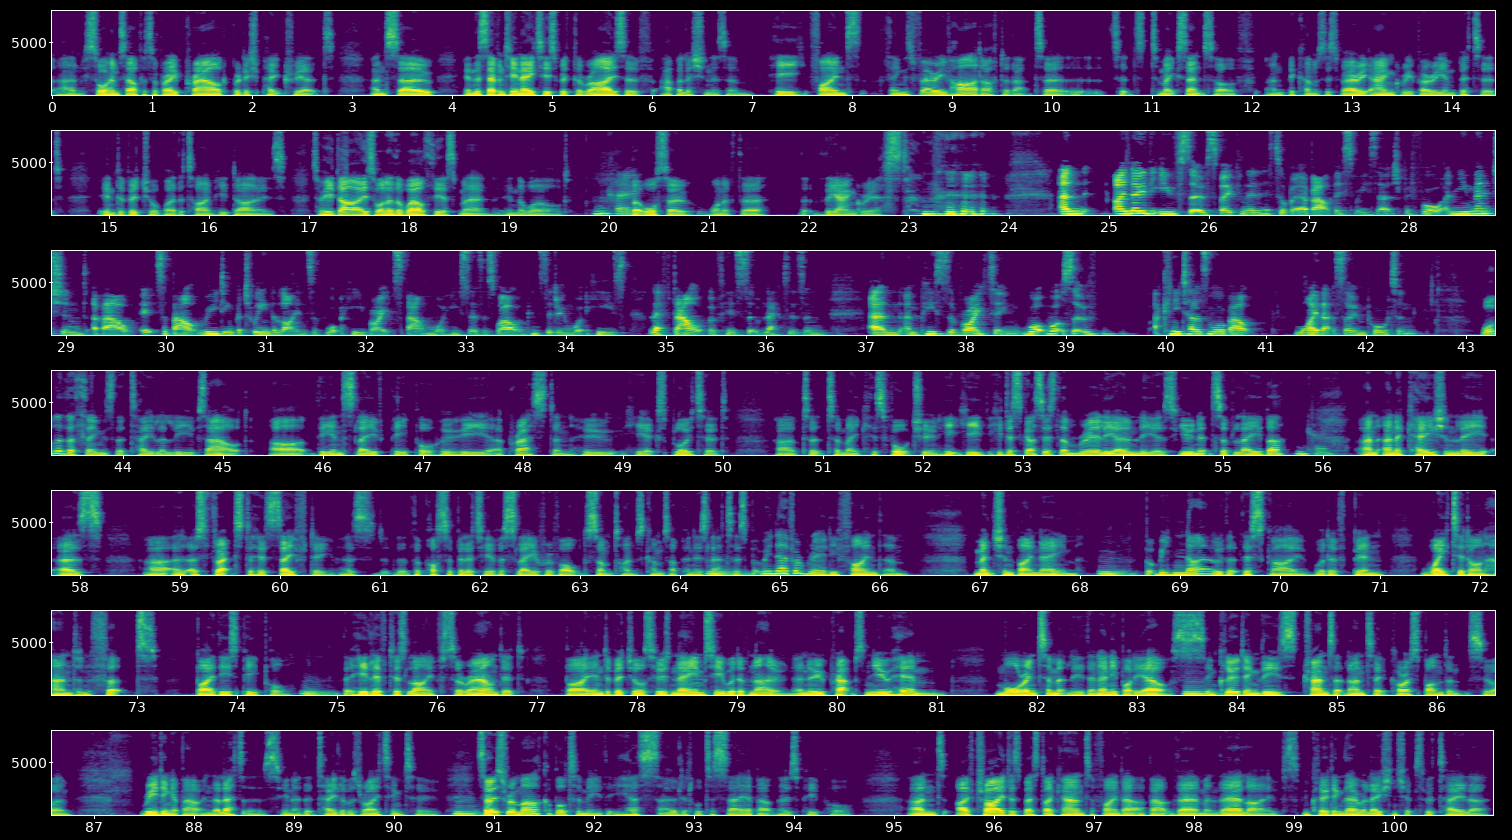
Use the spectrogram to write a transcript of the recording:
and he saw himself as a very proud British patriot. And so, in the 1780s, with the rise of abolitionism, he finds things very hard after that to, to, to make sense of, and becomes this very angry, very embittered individual by the time he dies. So he dies one of the wealthiest men in the world, okay. but also one of the the, the angriest. And I know that you've sort of spoken a little bit about this research before, and you mentioned about it's about reading between the lines of what he writes about and what he says as well, and considering what he's left out of his sort of letters and and and pieces of writing. What what sort of can you tell us more about why that's so important? One of the things that Taylor leaves out are the enslaved people who he oppressed and who he exploited uh, to to make his fortune. He he he discusses them really only as units of labour, okay. and and occasionally as uh, as threats to his safety, as the, the, possibility of a slave revolt sometimes comes up in his letters, mm. but we never really find them mentioned by name. Mm. But we know that this guy would have been waited on hand and foot by these people, mm. that he lived his life surrounded by individuals whose names he would have known and who perhaps knew him more intimately than anybody else, mm. including these transatlantic correspondents who I'm reading about in the letters, you know, that Taylor was writing to. Mm. So it's remarkable to me that he has so little to say about those people. And I've tried as best I can to find out about them and their lives, including their relationships with Taylor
